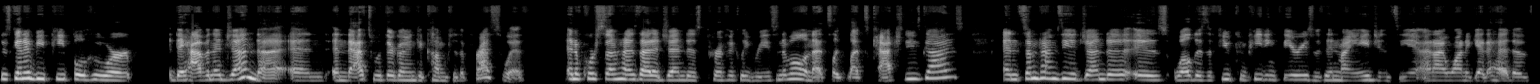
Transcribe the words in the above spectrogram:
there's going to be people who are, they have an agenda and, and that's what they're going to come to the press with. And of course, sometimes that agenda is perfectly reasonable. And that's like, let's catch these guys. And sometimes the agenda is, well, there's a few competing theories within my agency and I want to get ahead of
